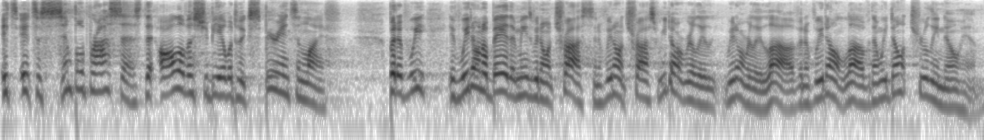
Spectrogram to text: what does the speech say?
It's, it's a simple process that all of us should be able to experience in life. But if we, if we don't obey, that means we don't trust. And if we don't trust, we don't, really, we don't really love. And if we don't love, then we don't truly know him.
